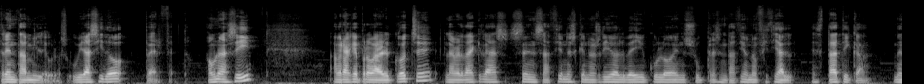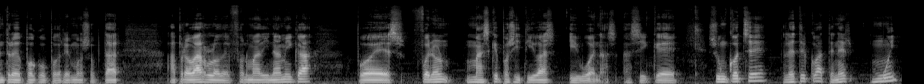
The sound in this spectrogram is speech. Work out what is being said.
30.000 euros. Hubiera sido perfecto. Aún así, habrá que probar el coche. La verdad que las sensaciones que nos dio el vehículo en su presentación oficial estática, dentro de poco podremos optar a probarlo de forma dinámica, pues fueron más que positivas y buenas. Así que es un coche eléctrico a tener muy,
